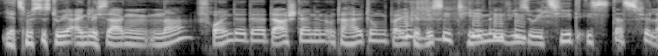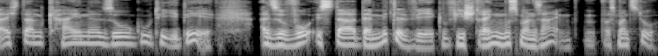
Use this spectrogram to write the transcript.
jetzt müsstest du ja eigentlich sagen, na, Freunde der darstellenden Unterhaltung, bei gewissen Themen wie Suizid ist das vielleicht dann keine so gute Idee. Also wo ist da der Mittelweg? Wie streng muss man sein? Was meinst du?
